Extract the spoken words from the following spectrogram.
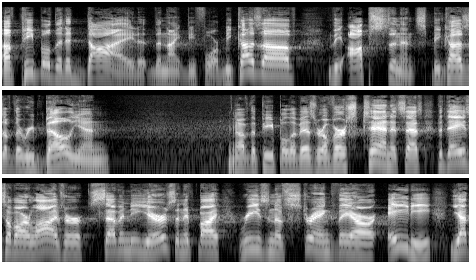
of people that had died the night before because of the obstinance, because of the rebellion of the people of Israel. Verse 10, it says, The days of our lives are 70 years, and if by reason of strength they are 80, yet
